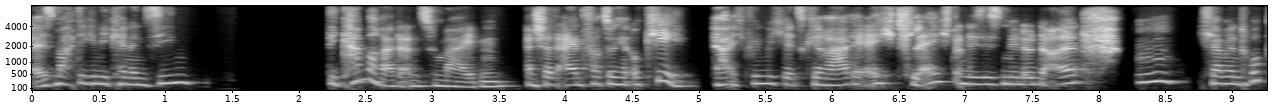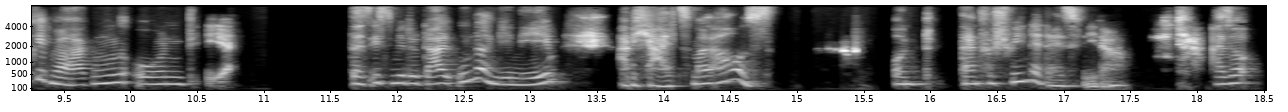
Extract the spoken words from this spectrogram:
es macht irgendwie keinen Sinn, die Kamera dann zu meiden, anstatt einfach zu sagen, okay, ja, ich fühle mich jetzt gerade echt schlecht und es ist mir total, mm, ich habe einen Druck im Magen und ja, das ist mir total unangenehm, aber ich halte es mal aus. Und dann verschwindet es wieder. Also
